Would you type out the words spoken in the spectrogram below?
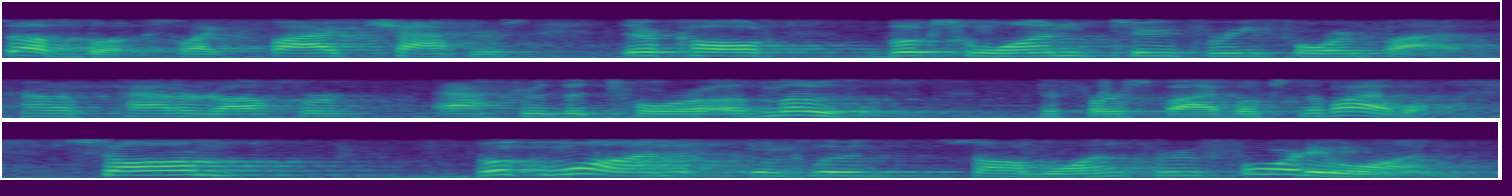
sub-books, like five chapters. They're called books 1, 2, 3, 4, and 5, kind of patterned off after the Torah of Moses, the first five books of the Bible. Psalm, book 1 includes Psalm 1 through 41.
